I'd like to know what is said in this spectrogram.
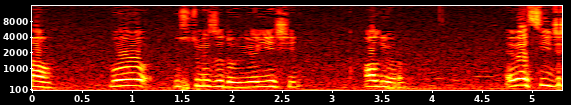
Tamam. Bu üstümüze de uyuyor yeşil. Alıyorum. Evet CJ.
